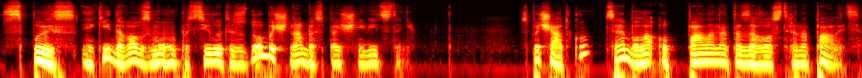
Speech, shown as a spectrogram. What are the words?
спис, який давав змогу поцілити здобич на безпечній відстані. Спочатку це була опалена та загострена палиця.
